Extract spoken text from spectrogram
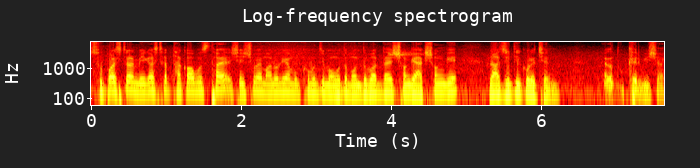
সুপারস্টার, মেগাস্টার থাকা অবস্থায় সেই সময় মাননীয় মুখ্যমন্ত্রী মমতা বন্দ্যোপাধ্যায়ের সঙ্গে একসঙ্গে রাজনীতি করেছেন। এটা দুঃখের বিষয়।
